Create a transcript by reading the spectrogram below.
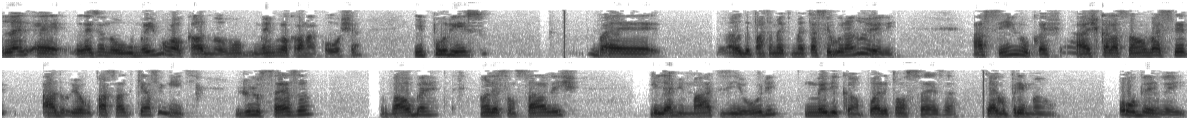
é, lesionou o mesmo local de novo, o mesmo local na coxa, e por isso é, o departamento médico está segurando ele. Assim, Lucas, a escalação vai ser a do jogo passado, que é a seguinte: Júlio César, Valber, Anderson Sales, Guilherme Matos e Yuri. No meio de campo, Wellington César, Thiago Primão, Oderley,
